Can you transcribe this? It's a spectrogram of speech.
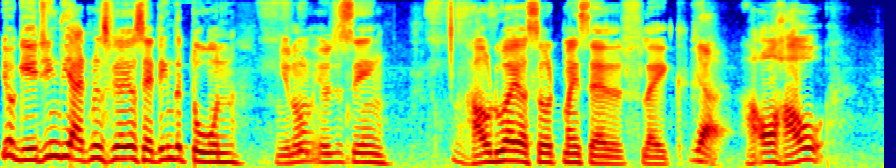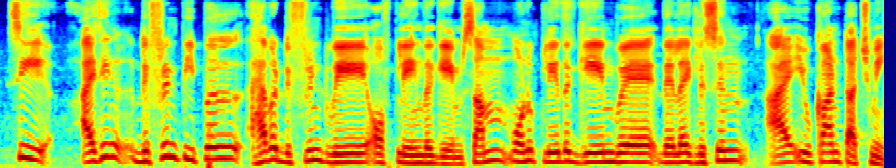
You're gauging the atmosphere. You're setting the tone. You know, hmm. you're just saying, how do I assert myself? Like, Yeah. or how see i think different people have a different way of playing the game. Some want to play the game where they're like listen i you can't touch me.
